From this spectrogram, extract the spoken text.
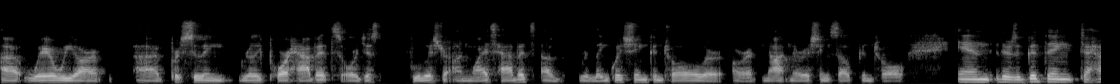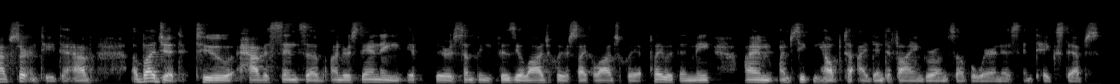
uh, where we are uh, pursuing really poor habits or just foolish or unwise habits of relinquishing control or, or not nourishing self control. And there's a good thing to have certainty, to have a budget, to have a sense of understanding if there's something physiologically or psychologically at play within me. I'm, I'm seeking help to identify and grow in self awareness and take steps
